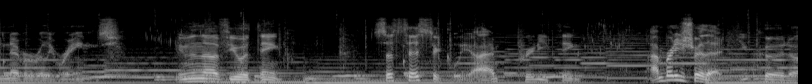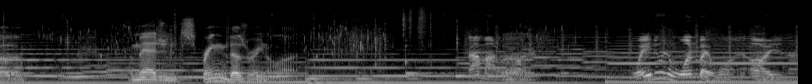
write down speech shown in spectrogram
never really rains. Even though if you would think, statistically, I pretty think, I'm pretty sure that you could uh imagine spring does rain a lot. I'm out of Uh. water. Why are you doing it one by one? Oh, you're not.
